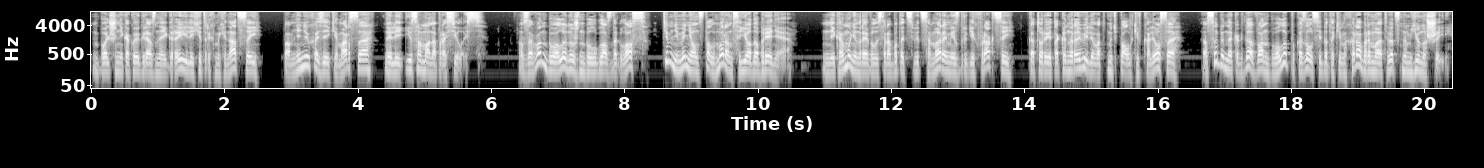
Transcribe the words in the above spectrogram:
Больше никакой грязной игры или хитрых махинаций. По мнению хозяйки Марса, Эли и сама напросилась. За Ван Буэлэ нужен был глаз да глаз, тем не менее он стал мэром с её одобрения. Никому не нравилось работать с вице-мэрами из других фракций, которые так и норовили воткнуть палки в колёса, особенно когда Ван Буэлэ показал себя таким храбрым и ответственным юношей.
